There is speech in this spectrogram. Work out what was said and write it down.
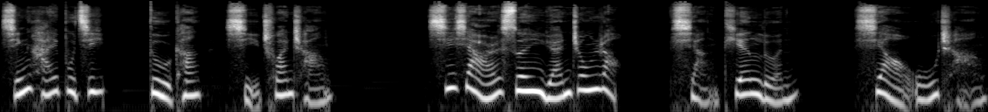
行骸不羁，杜康喜穿肠。膝下儿孙园中绕，享天伦，笑无常。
